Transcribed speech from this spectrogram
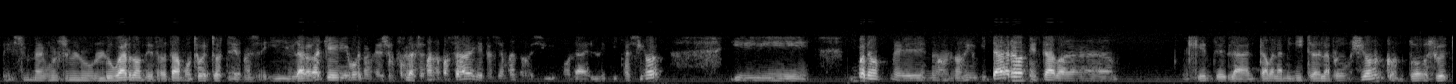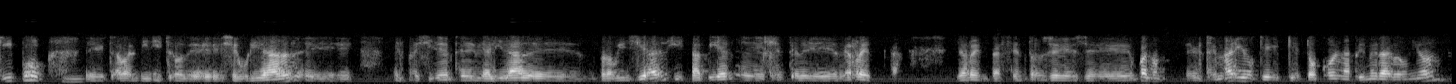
es, un lugar donde tratamos todos estos temas. Y la verdad que, bueno, eso fue la semana pasada y esta semana recibimos la, la invitación. Y, bueno, eh, nos, nos invitaron, estaba gente, la, estaba la ministra de la Producción con todo su equipo, eh, estaba el ministro de Seguridad, eh, el presidente de Vialidad eh, Provincial y también eh, gente de, de renta de rentas. Entonces, eh, bueno, el temario que, que tocó en la primera reunión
